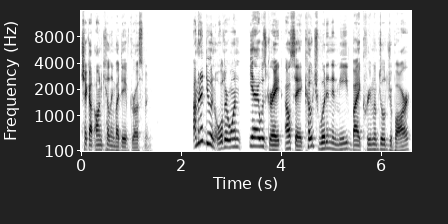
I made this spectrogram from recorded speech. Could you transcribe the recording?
check out On Killing by Dave Grossman. I'm going to do an older one. Yeah, it was great. I'll say it. Coach Wooden and Me by Kareem Abdul Jabbar.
